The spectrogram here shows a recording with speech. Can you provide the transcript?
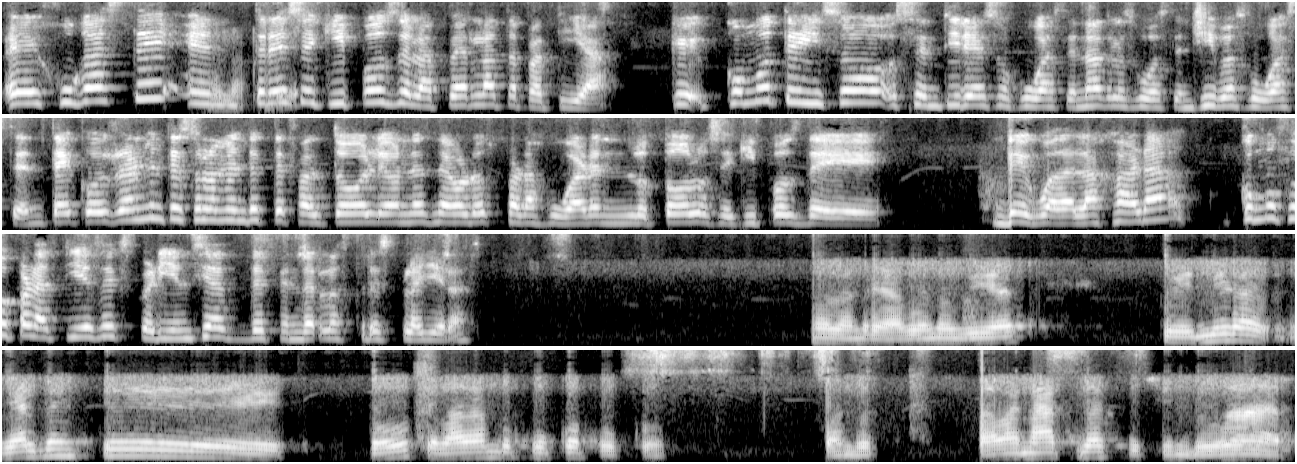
Eh, jugaste en tres equipos de la Perla Tapatía. ¿Qué, ¿Cómo te hizo sentir eso? ¿Jugaste en Atlas, jugaste en Chivas, jugaste en Tecos? ¿Realmente solamente te faltó Leones Negros para jugar en todos los equipos de, de Guadalajara? ¿Cómo fue para ti esa experiencia defender las tres playeras? Hola Andrea, buenos días. Pues mira, realmente todo se va dando poco a poco. Cuando estaba en Atlas, pues sin duda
